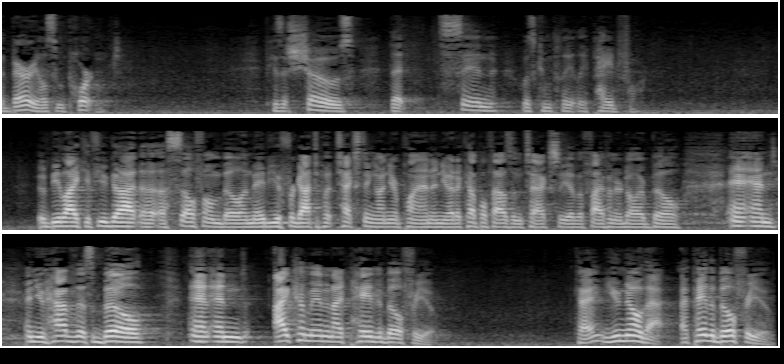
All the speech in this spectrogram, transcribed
The burial is important because it shows that sin was completely paid for. It would be like if you got a, a, cell phone bill and maybe you forgot to put texting on your plan and you had a couple thousand texts, so you have a $500 bill. And, and, and you have this bill and, and I come in and I pay the bill for you. Okay? You know that. I pay the bill for you.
